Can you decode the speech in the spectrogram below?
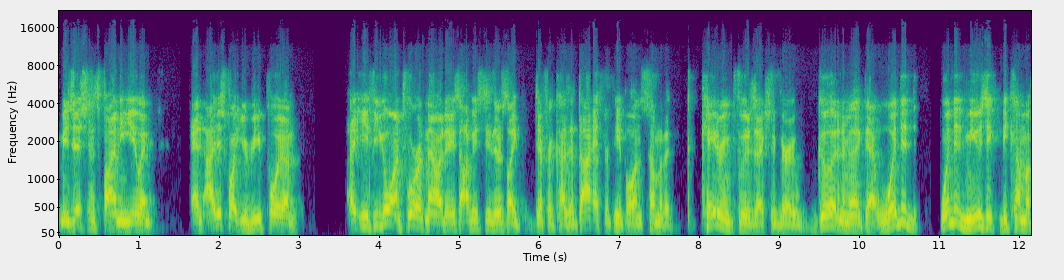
musicians finding you and and I just want your viewpoint on uh, if you go on tour nowadays, obviously there's like different kinds of diets for people, and some of the catering food is actually very good and everything like that. When did when did music become a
